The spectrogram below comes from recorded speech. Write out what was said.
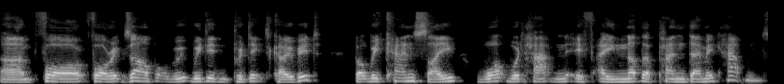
Um, for for example, we, we didn't predict COVID, but we can say what would happen if another pandemic happened.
